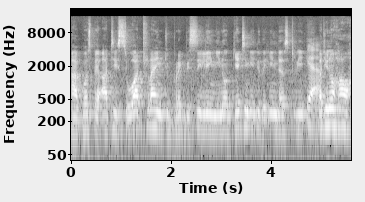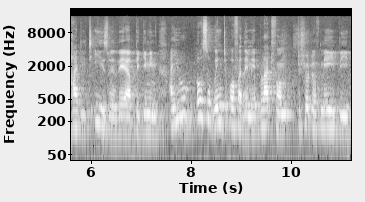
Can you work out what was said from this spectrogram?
uh, gospel artists who are trying to break the ceiling, you know, getting into the industry. Yeah. But you know how hard it is when they are beginning. Are you also going to offer them a platform to sort of maybe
